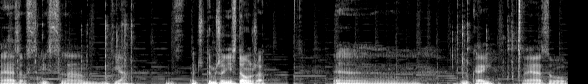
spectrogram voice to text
Jezus, Islandia. Znaczy tym, że nie zdążę. Eee, UK. Jezu.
